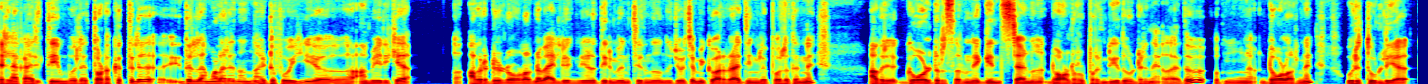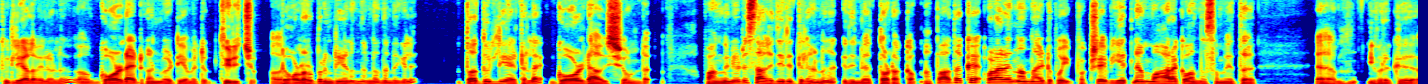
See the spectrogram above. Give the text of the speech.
എല്ലാ കാര്യത്തെയും പോലെ തുടക്കത്തിൽ ഇതെല്ലാം വളരെ നന്നായിട്ട് പോയി. അമേരിക്ക അവരുടെ ഡോളറിന്റെ വാല്യൂ എങ്ങനെയാണ് തീരുമാനിച്ചിരുന്നതെന്ന് ചോദിച്ചാൽ മിക്കവാറും രാജ്യങ്ങളെ പോലെ തന്നെ അവർ ഗോൾഡ് റിസർവിന് എഗൻസ്റ്റാണ് ഡോളർ പ്രിന്റ് ചെയ്തുകൊണ്ടിരുന്നത്. അതായത് ഡോളറിനെ ഒരു തുല്യ തുല്യ അളവിലുള്ള ഗോൾഡായിട്ട് കൺവേർട്ട് ചെയ്യാൻ പറ്റും. തിരിച്ചു. ഡോളർ പ്രിന്റ് ചെയ്യണമെന്നുണ്ടെന്നുണ്ടെങ്കിൽ തതുല്യമായിട്ടുള്ള ഗോൾഡ് ആവശ്യമുണ്ട്. അപ്പോൾ അങ്ങനെ ഒരു സാഹചര്യത്തിലാണ് ഇതിന്റെ തുടക്കം. അപ്പോൾ അതൊക്കെ വളരെ നന്നായിട്ട് പോയി. പക്ഷേ വിയറ്റ്നാം വാറൊക്കെ വന്ന സമയത്ത് ഇവർക്ക്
